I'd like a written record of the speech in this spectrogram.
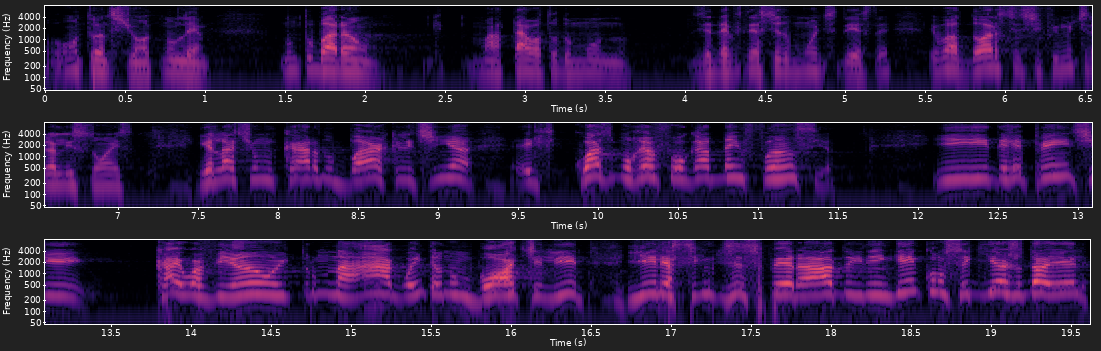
ontem antes de ontem, não lembro, num tubarão que matava todo mundo. Já deve ter sido muitos desses. Né? Eu adoro assistir filme e tirar lições. E lá tinha um cara no barco, ele tinha, ele quase morreu afogado na infância. E de repente cai o avião, entrou na água, entra num bote ali, e ele assim desesperado, e ninguém conseguia ajudar ele.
